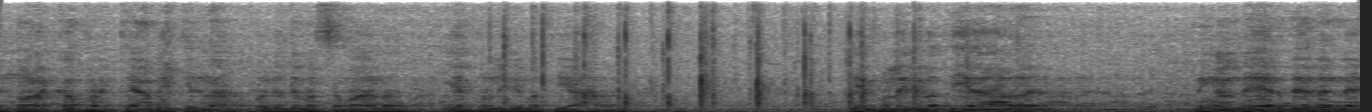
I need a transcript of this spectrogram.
എന്നുറക്കെ പ്രഖ്യാപിക്കുന്ന ഒരു ദിവസമാണ് ഏപ്രിൽ ഇരുപത്തിയാറ്. ഏപ്രിൽ ഇരുപത്തിയാറ്. നിങ്ങൾ നേരത്തെ തന്നെ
